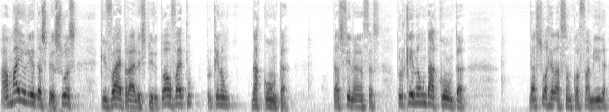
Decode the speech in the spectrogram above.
A maioria das pessoas que vai para a área espiritual vai porque não dá conta das finanças, porque não dá conta da sua relação com a família,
